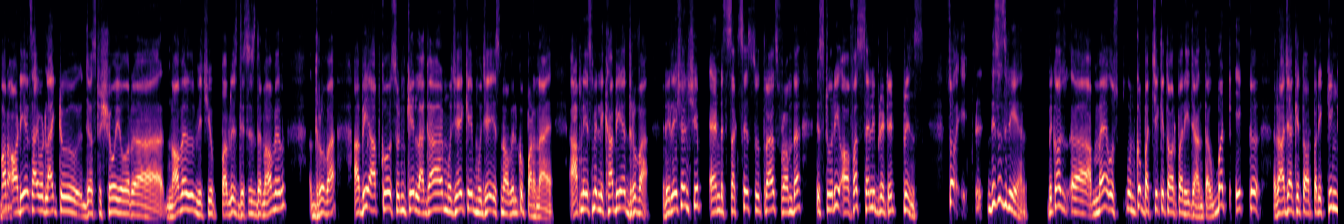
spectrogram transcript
for audience, I would like to just show your uh, novel which you published. This is the novel, Dhruva. अभी आपको सुन के लगा मुझे कि मुझे इस नॉवेल को पढ़ना है। आपने इसमें लिखा भी है Dhruva relationship and success sutras from the story of a celebrated prince. So this is real because मैं उस उनको बच्चे के तौर पर ही जानता हूँ बट एक राजा के तौर पर एक किंग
